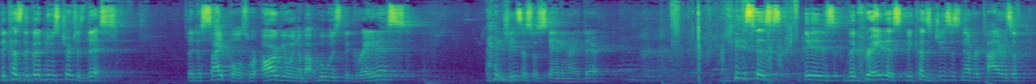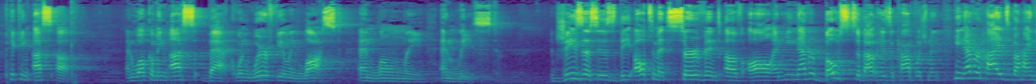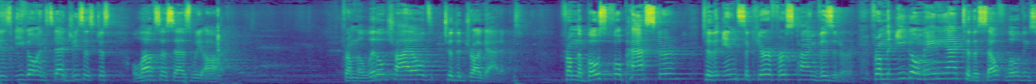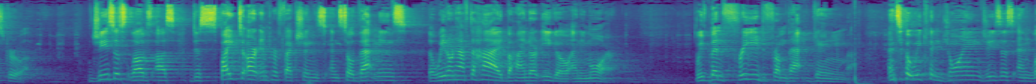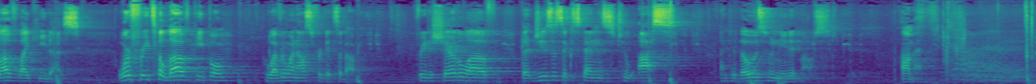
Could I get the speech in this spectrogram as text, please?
Because the good news, church, is this the disciples were arguing about who was the greatest, and Jesus was standing right there. Jesus is the greatest because Jesus never tires of picking us up and welcoming us back when we're feeling lost and lonely and least. Jesus is the ultimate servant of all, and he never boasts about his accomplishment. He never hides behind his ego. Instead, Jesus just loves us as we are. From the little child to the drug addict, from the boastful pastor to the insecure first time visitor, from the egomaniac to the self loathing screw up. Jesus loves us despite our imperfections, and so that means that we don't have to hide behind our ego anymore. We've been freed from that game. And so we can join Jesus and love like he does. We're free to love people who everyone else forgets about. Free to share the love that Jesus extends to us and to those who need it most. Amen.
